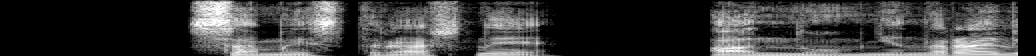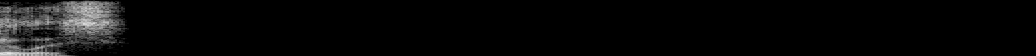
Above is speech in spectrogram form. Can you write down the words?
Самое страшное — оно мне нравилось.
